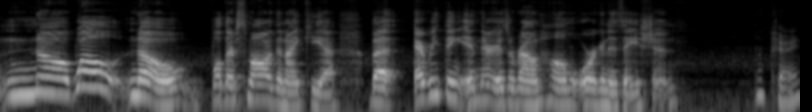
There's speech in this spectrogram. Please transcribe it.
No, well, no. Well, they're smaller than IKEA, but everything in there is around home organization. okay.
